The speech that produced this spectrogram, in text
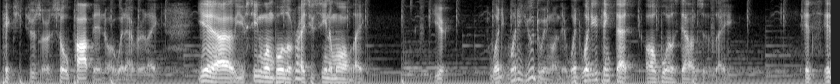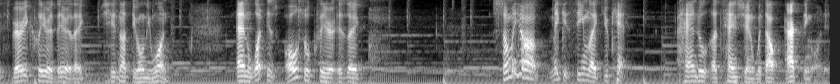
pictures are so popping or whatever. Like, yeah, uh, you've seen one bowl of rice, you've seen them all. Like, you're what what are you doing on there? What what do you think that all boils down to? Like, it's it's very clear there like she's not the only one. And what is also clear is like some of y'all make it seem like you can't handle attention without acting on it.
